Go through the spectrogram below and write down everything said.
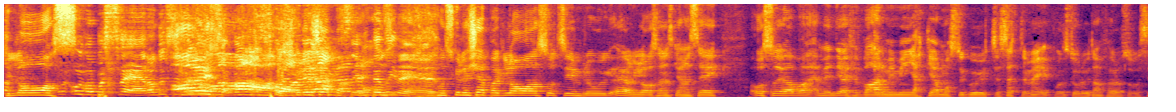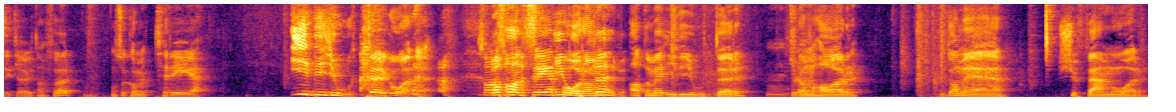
glas. Oj, oj vad besvärad du ser ut. ah, skulle och grejer. Hon skulle köpa glas åt sin bror, ölglas önskar han sig. Och så jag bara, "Ja, men jag är för varm i min jacka, jag måste gå ut. Jag sätter mig på en stol utanför och så sitter jag utanför. Och så kommer tre idioter gående. Så Vad var man ser på dem idioter? att de är idioter. Mm, För de har... De är 25 år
